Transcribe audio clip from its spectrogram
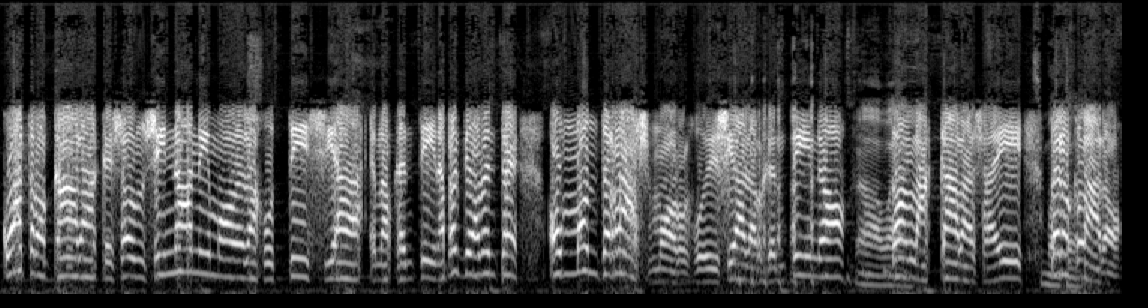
Cuatro caras que son sinónimo de la justicia en Argentina. Prácticamente un Monte Rushmore judicial argentino. Ah, bueno. Son las caras ahí. Pero claro,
